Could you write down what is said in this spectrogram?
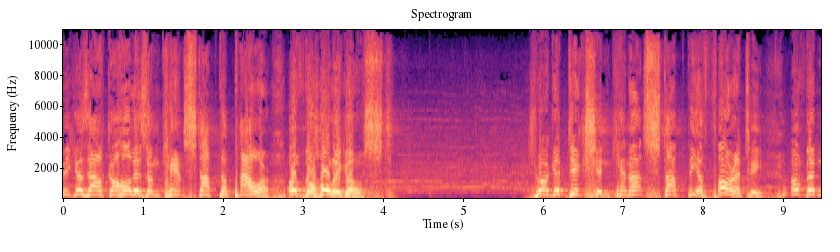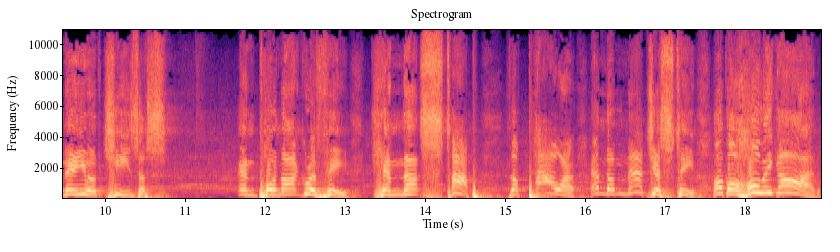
Because alcoholism can't stop the power of the Holy Ghost. Drug addiction cannot stop the authority of the name of Jesus. And pornography cannot stop the power and the majesty of a holy God.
